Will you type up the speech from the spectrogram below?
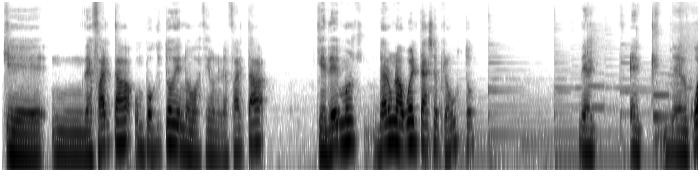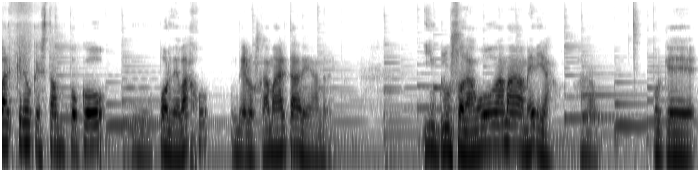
que mm, le falta un poquito de innovación, le falta que debemos dar una vuelta a ese producto del, del cual creo que está un poco mm, por debajo de los gama alta de Android. Incluso algo gama media. Porque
